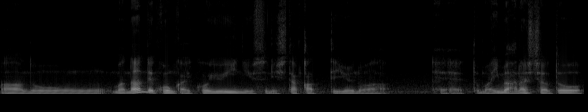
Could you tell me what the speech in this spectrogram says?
あの、まあ、なんで今回こういういいニュースにしたかっていうのは、えーとまあ、今話しちゃうと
